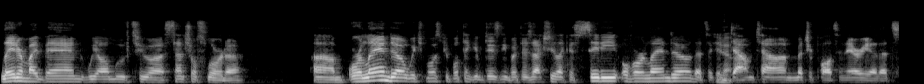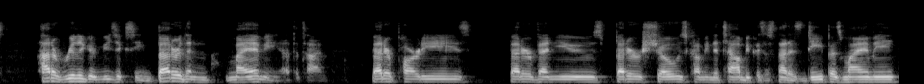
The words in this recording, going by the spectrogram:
later, my band, we all moved to uh, Central Florida. Um, Orlando, which most people think of Disney, but there's actually like a city of Orlando that's like yeah. a downtown metropolitan area that's had a really good music scene, better than Miami at the time. Better parties, better venues, better shows coming to town because it's not as deep as Miami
